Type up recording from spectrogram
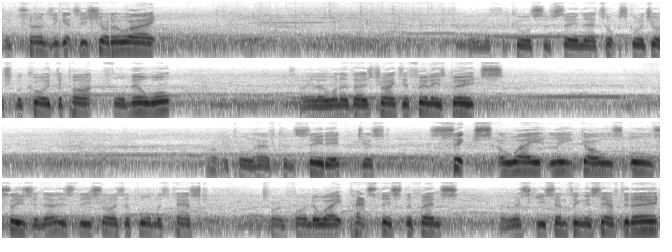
He turns and gets his shot away. Bournemouth, of course, have seen their top scorer Josh McQuoid depart for Millwall. Taylor, one of those trying to fill his boots. Hartlepool have conceded just six away league goals all season. That is the size of Bournemouth's task. Try and find a way past this defence and rescue something this afternoon.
